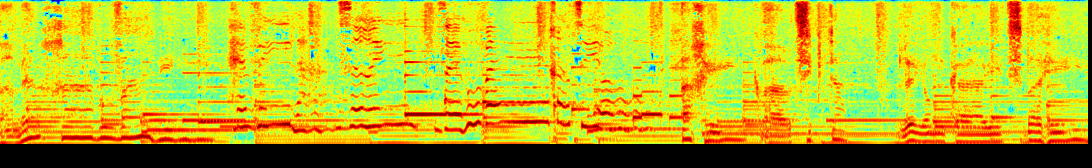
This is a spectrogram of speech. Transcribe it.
במרחב ובנים. הבילה זרים, זהובי חרציות. אחי כבר ציפתה ליום קיץ בהיר.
